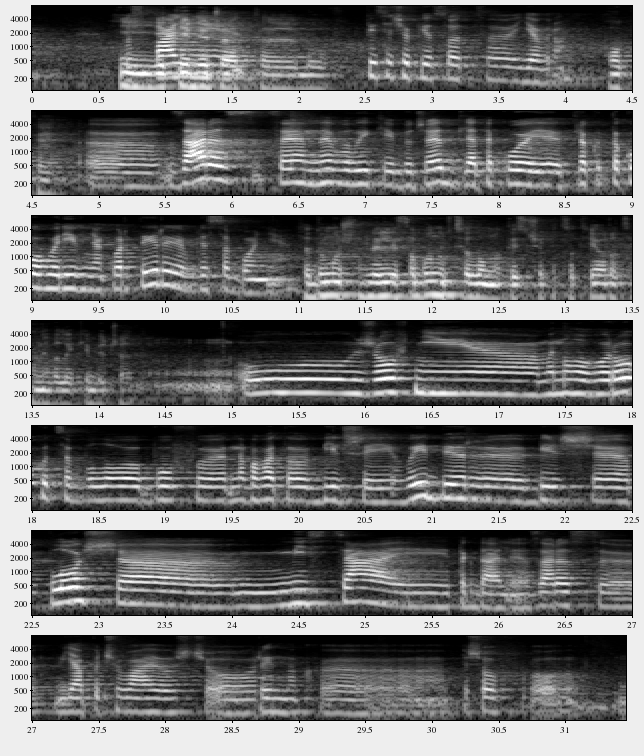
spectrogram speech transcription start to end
І який бюджет е, був? 1500 євро. Окей. Е, Зараз це невеликий бюджет для такої для такого рівня квартири в Лісабоні. Я думаю, що для Лісабону в цілому 1500 євро це невеликий бюджет. У жовтні е, минулого року це було був е, набагато більший вибір, е, більше площа, місця і так далі. Зараз я почуваю, що ринок пішов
